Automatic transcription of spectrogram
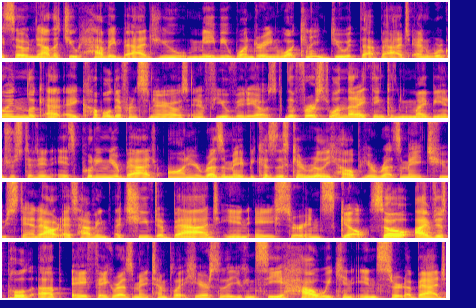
so now that you have a badge, you may be wondering what can I do with that badge? And we're going to look at a couple different scenarios in a few videos. The first one that I think you might be interested in is putting your badge on your resume because this can really help your resume to stand out as having achieved a badge in a certain skill. So I've just pulled up a fake resume template here so that you can see how we can insert a badge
